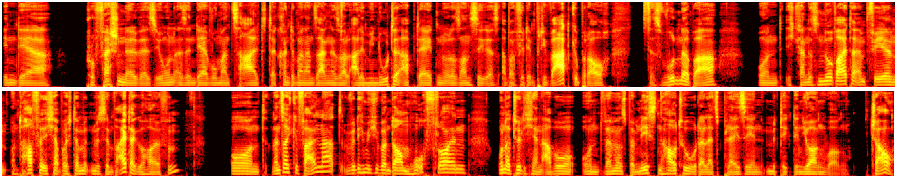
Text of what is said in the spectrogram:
in der Professional-Version, also in der, wo man zahlt. Da könnte man dann sagen, er soll alle Minute updaten oder sonstiges. Aber für den Privatgebrauch ist das wunderbar und ich kann es nur weiterempfehlen und hoffe, ich habe euch damit ein bisschen weitergeholfen. Und wenn es euch gefallen hat, würde ich mich über einen Daumen hoch freuen und natürlich ein Abo. Und wenn wir uns beim nächsten How-To oder Let's Play sehen, mittig den Jorgenworgen. Ciao!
